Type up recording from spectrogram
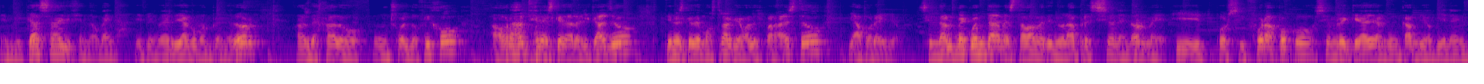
en mi casa y diciendo, venga, mi primer día como emprendedor, has dejado un sueldo fijo, ahora tienes que dar el callo, tienes que demostrar que vales para esto, ya por ello. Sin darme cuenta me estaba metiendo una presión enorme y por si fuera poco, siempre que hay algún cambio vienen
